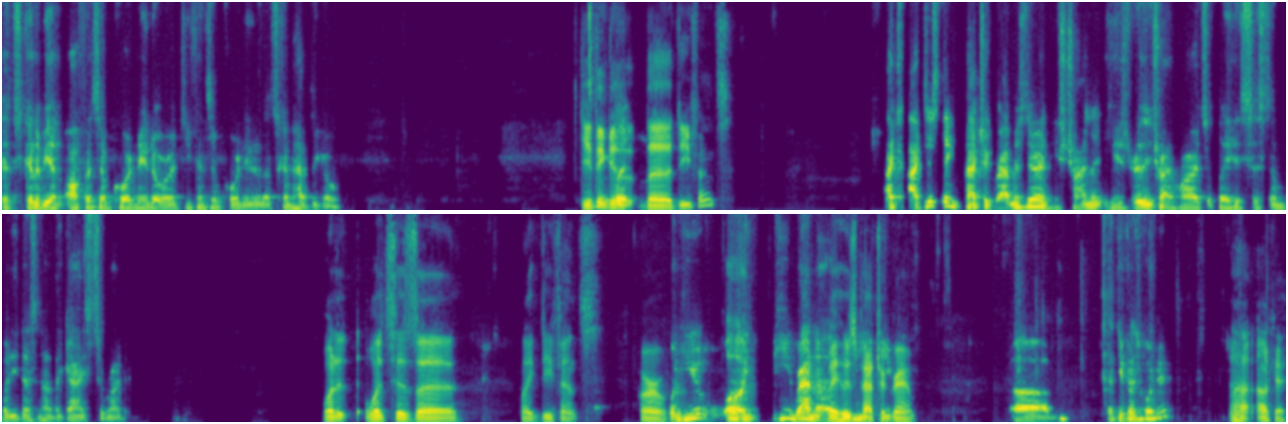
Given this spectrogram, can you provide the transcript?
it's going to be an offensive coordinator or a defensive coordinator that's going to have to go. Do you think But- it's the defense? I, I just think Patrick Graham is there and he's trying to he's really trying hard to play his system, but he doesn't have the guys to run it. What what's his uh like defense? Or When he well he ran a wait, who's he- Patrick he- Graham? Um, the defense coordinator. Uh, okay.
